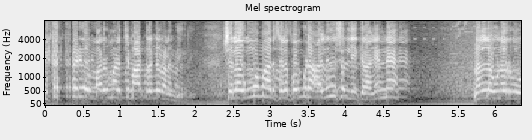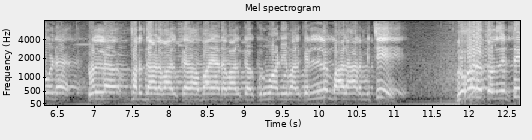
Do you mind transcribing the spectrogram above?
மிகப்பெரிய ஒரு மறுமலர்ச்சி மாற்றங்கள் வளர்ந்துருக்கு சில உம்மமார் சில பொம்பளை அழுது சொல்லிக்கிறாங்க என்ன? நல்ல உணர்வோட நல்ல பரதாட வாழ்க்கை அபாயாட வாழ்க்கை குருவானி வாழ்க்கை எல்லாம் வாழ ஆரம்பிச்சு லுகர தொழுதுட்டு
